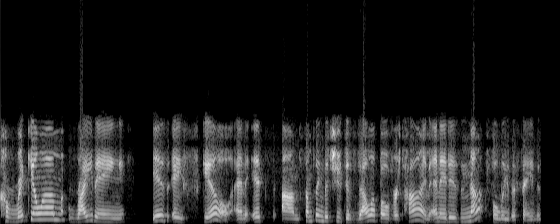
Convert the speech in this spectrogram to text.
curriculum writing is a skill and it's um, something that you develop over time and it is not fully the same as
